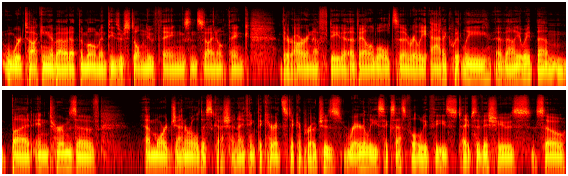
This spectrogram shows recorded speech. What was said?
we're talking about at the moment, these are still new things, and so I don't think there are enough data available to really adequately evaluate them. But in terms of a more general discussion. I think the carrot stick approach is rarely successful with these types of issues. So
